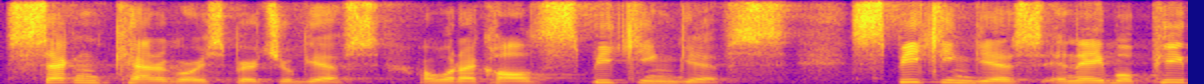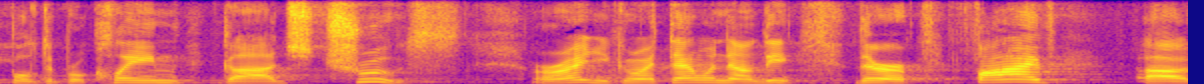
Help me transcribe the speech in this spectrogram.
Second category of spiritual gifts are what I call speaking gifts. Speaking gifts enable people to proclaim God's truth. All right, you can write that one down. The, there are five uh,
